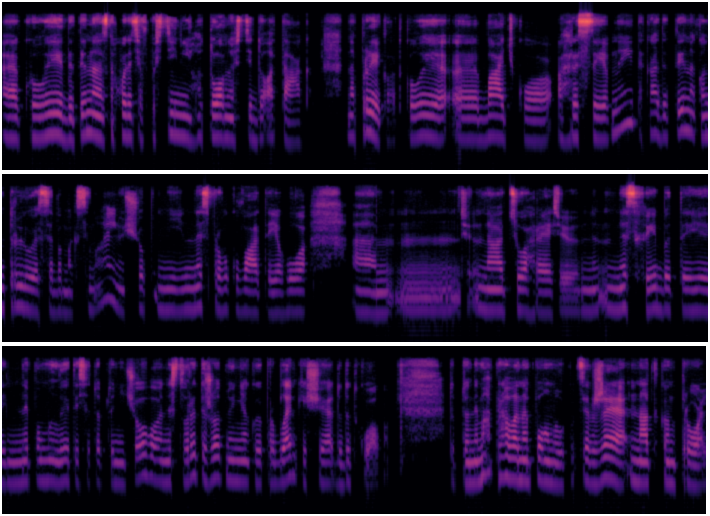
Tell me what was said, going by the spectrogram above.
е, коли дитина знаходиться в постійній готовності до атак. Наприклад, коли е, батько агресивний, така дитина контролює себе максимально, щоб ні- не спровокувати його ем, на цю агресію, не не схибити, не помилитися, тобто нічого, не створити жодної ніякої проблемки ще додатково. Тобто нема права на помилку, це вже надконтроль.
